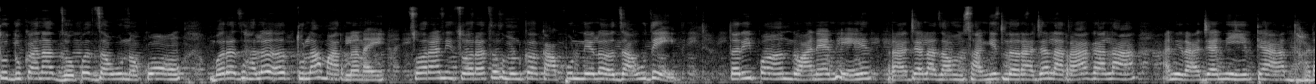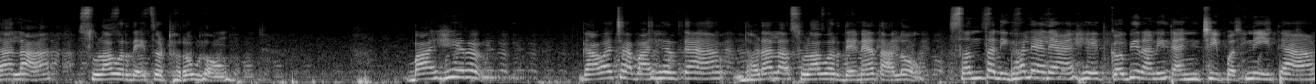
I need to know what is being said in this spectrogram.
तू दुकानात झोपत जाऊ नको. बरं झालं तुला मारलं नाही. चोरांनी चोराचंच मुंडकं कापून नेलं जाऊ दे. तरी पण वाण्याने राजाला जाऊन सांगितलं. राजाला राग आला आणि राजाने त्या धडाला सुळावर द्यायचं ठरवलं. बाहेर गावाच्या बाहेर त्या धडाला सुळावर देण्यात आलं. संत निघालेले आहेत. कबीर आणि त्यांची पत्नी त्या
